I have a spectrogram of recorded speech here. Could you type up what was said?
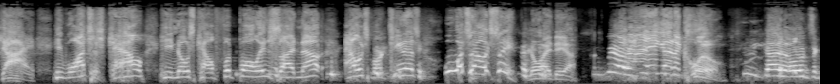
guy. He watches Cal. He knows Cal football inside and out. Alex Martinez. Well, what's Alex saying? No idea. I ain't got a clue. the guy that owns a,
